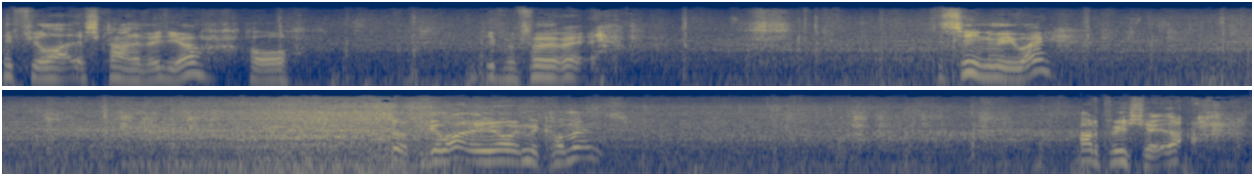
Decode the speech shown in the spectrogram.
if you like this kind of video or you prefer it the scenery way. So if you can let me know in the comments, I'd appreciate that.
